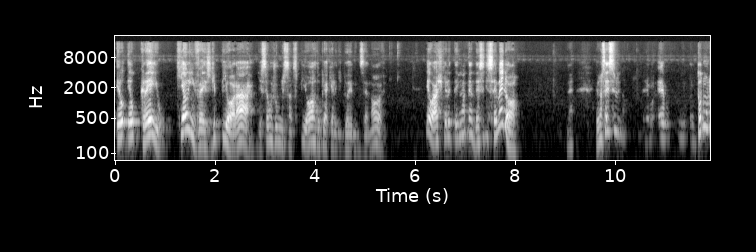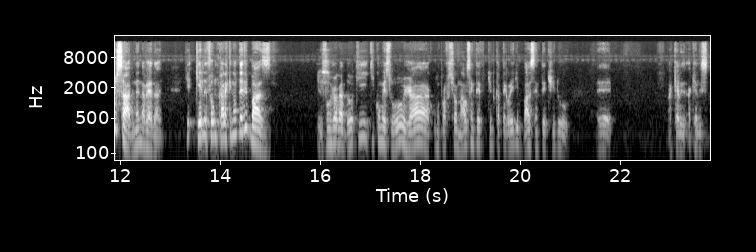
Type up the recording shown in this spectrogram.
eu, eu creio que ao invés de piorar, de ser um Júnior Santos pior do que aquele de 2019, eu acho que ele tem uma tendência de ser melhor. Né? Eu não sei se é, todo mundo sabe, né, na verdade, que, que, ele foi um cara que não teve base. Ele foi um jogador que, que começou já como profissional, sem ter tido categoria de base, sem ter tido é, aqueles, aqueles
